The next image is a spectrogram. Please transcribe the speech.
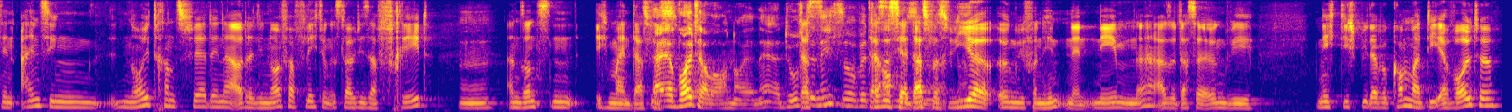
den einzigen Neutransfer, den er, oder die Neuverpflichtung ist, glaube ich, dieser Fred. Ansonsten, ich meine, das, Ja, was, er wollte aber auch neue, ne? Er durfte das, nicht, so wird das ist ja das, was halt, ne? wir irgendwie von hinten entnehmen, ne? Also, dass er irgendwie nicht die Spieler bekommen hat, die er wollte.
